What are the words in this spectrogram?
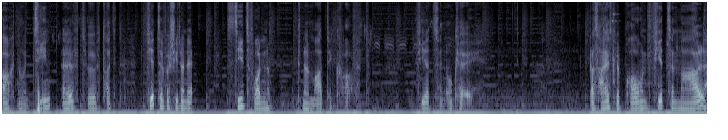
8, 9, 10, 11, 12, 13, 14 verschiedene Seeds von Pneumatikkraft. 14, okay. Das heißt, wir brauchen 14 mal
